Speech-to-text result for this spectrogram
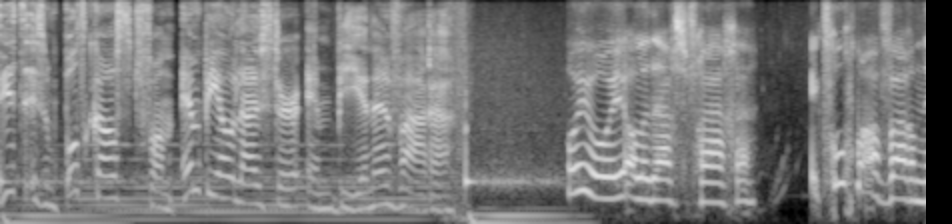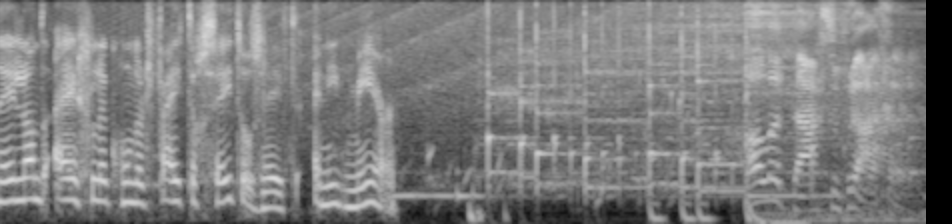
Dit is een podcast van NPO Luister en BNN Vara. Hoi hoi, alledaagse vragen. Ik vroeg me af waarom Nederland eigenlijk 150 zetels heeft en niet meer. Alledaagse vragen.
